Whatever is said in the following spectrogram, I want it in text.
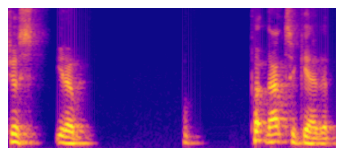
just, you know, put that together,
